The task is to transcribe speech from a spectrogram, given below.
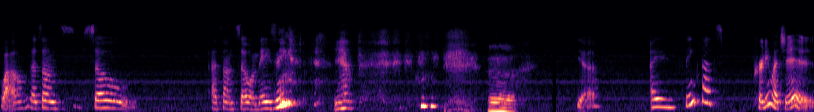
Wow, that sounds so. That sounds so amazing. Yep. uh, yeah. I think that's pretty much it.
